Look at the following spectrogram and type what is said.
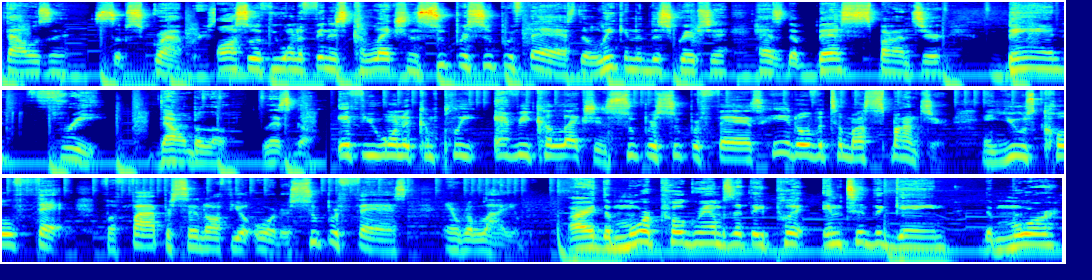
15,000 subscribers. Also, if you want to finish collection super, super fast, the link in the description has the best sponsor, Band Free, down below. Let's go. If you want to complete every collection super, super fast, head over to my sponsor and use code Phat for 5% off your order. Super fast and reliable. All right, the more programs that they put into the game, the more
